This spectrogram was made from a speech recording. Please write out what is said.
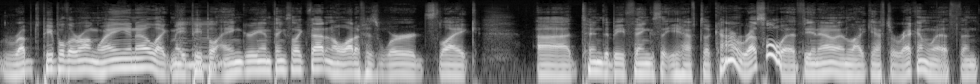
rubbed people the wrong way you know like made people angry and things like that. And a lot of his words like uh, tend to be things that you have to kind of wrestle with, you know, and like you have to reckon with. And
